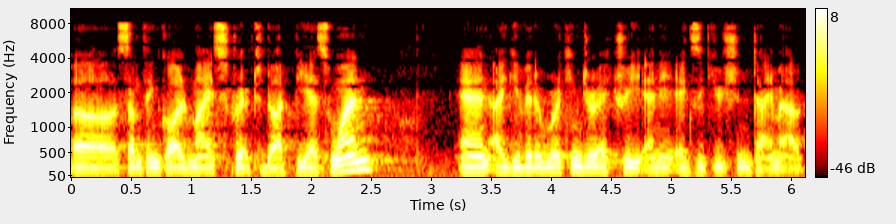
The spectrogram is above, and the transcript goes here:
uh, something called myscript.ps1, and I give it a working directory and an execution timeout.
